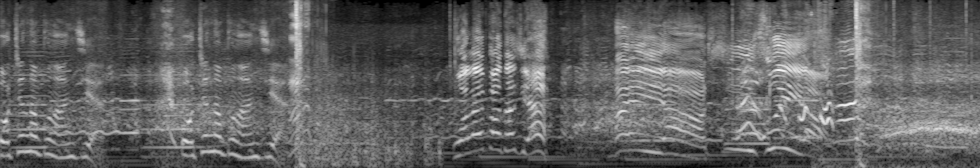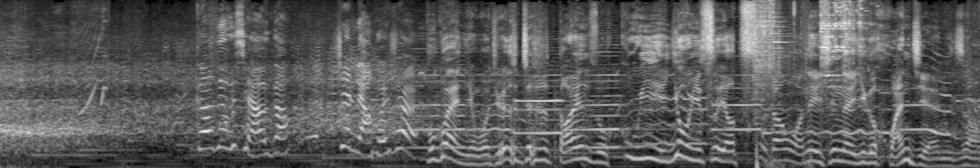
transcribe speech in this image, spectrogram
我真的不能剪。我真的不能剪。我来帮他剪。哎呀心碎呀。哥对不起啊哥。这两回事儿。不怪你我觉得这是导演组故意又一次要刺伤我内心的一个环节你知道吗？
